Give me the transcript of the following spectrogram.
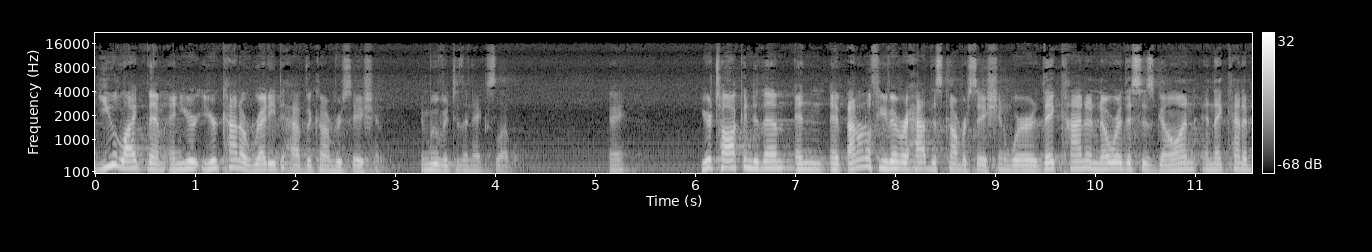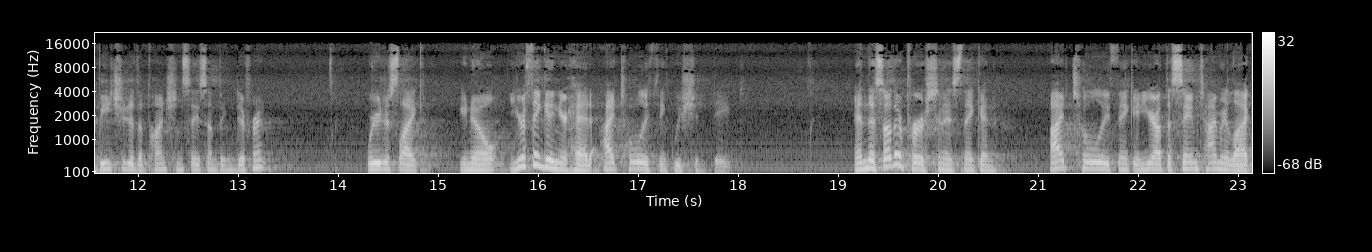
you like them and you're, you're kind of ready to have the conversation and move it to the next level, okay? You're talking to them, and I don't know if you've ever had this conversation where they kind of know where this is going and they kind of beat you to the punch and say something different. where you're just like, you know, you're thinking in your head, I totally think we should date. And this other person is thinking, I totally think, and you're at the same time, you're like,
